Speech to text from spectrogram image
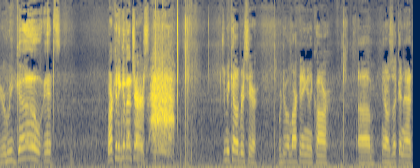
Here we go. It's marketing adventures. Ah! Jimmy Calabrese here. We're doing marketing in the car. Um, you know, I was looking at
